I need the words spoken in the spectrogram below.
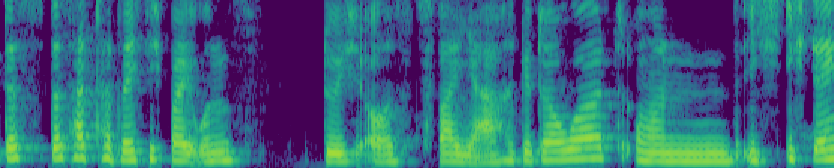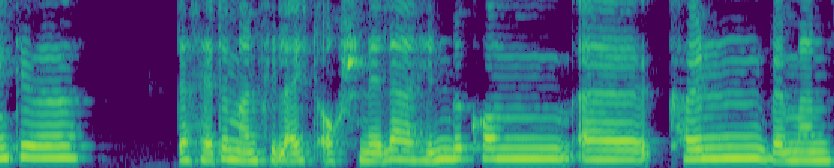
das, das hat tatsächlich bei uns durchaus zwei Jahre gedauert. Und ich, ich denke, das hätte man vielleicht auch schneller hinbekommen äh, können, wenn man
